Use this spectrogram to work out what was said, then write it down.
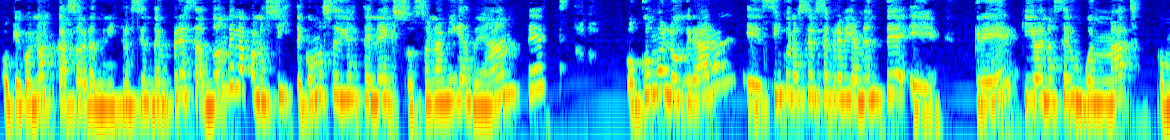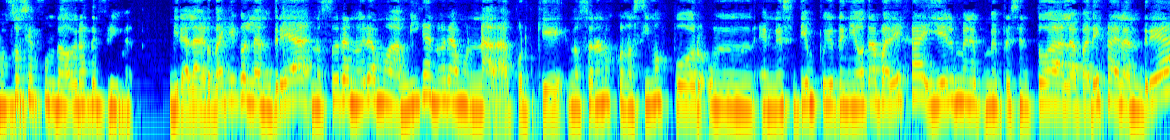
o que conozca sobre administración de empresas. ¿Dónde la conociste? ¿Cómo se dio este nexo? ¿Son amigas de antes? ¿O cómo lograron, eh, sin conocerse previamente, eh, creer que iban a ser un buen match como socias fundadoras de Freeman? Mira, la verdad que con la Andrea nosotras no éramos amigas, no éramos nada, porque nosotros nos conocimos por un, en ese tiempo yo tenía otra pareja y él me, presentó a la pareja de la Andrea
